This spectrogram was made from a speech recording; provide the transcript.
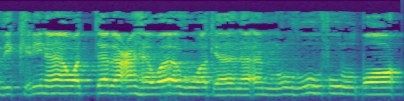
ذكرنا واتبع هواه وكان أمره فرطا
